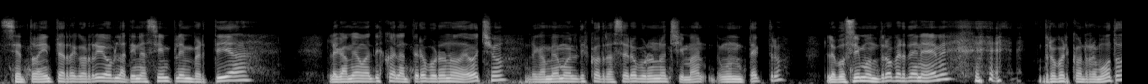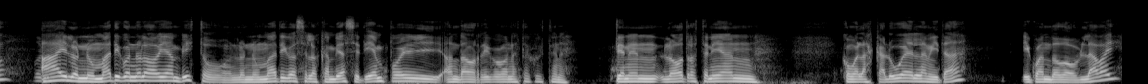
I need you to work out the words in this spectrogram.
120 recorrido, platina simple invertida. Le cambiamos el disco delantero por uno de 8. Le cambiamos el disco trasero por uno Chiman, un Tektro. Le pusimos un dropper DNM, dropper con remoto. Ah, y los neumáticos no los habían visto. Los neumáticos se los cambié hace tiempo y han dado rico con estas cuestiones. Tienen, los otros tenían como las calugas en la mitad y cuando doblabais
